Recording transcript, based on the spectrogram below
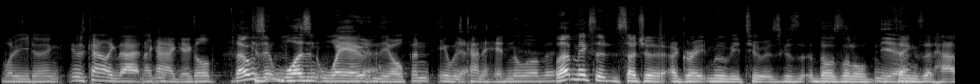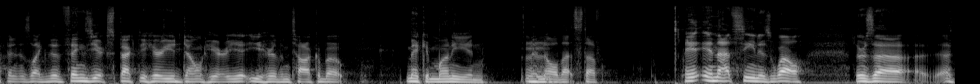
what are you doing? It was kind of like that, and I kind of giggled That was- because it wasn't way out in the open. It was Yeah. kind of hidden a little bit. Well, that makes it such a, a great movie too, is because those little Yeah. things that happen is like the things you expect to hear, you don't hear. You, you hear them talk about making money and, and Mhm. all that stuff. In, in that scene as well, there's a, a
